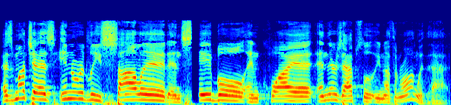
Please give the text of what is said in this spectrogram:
as much as inwardly solid and stable and quiet, and there's absolutely nothing wrong with that.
